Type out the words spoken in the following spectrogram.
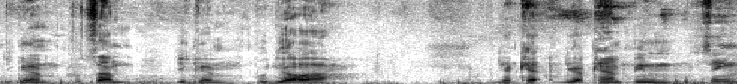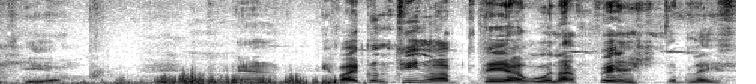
you can put some you can put your your, your camping things here. And if I continue up today, I will not finish the place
